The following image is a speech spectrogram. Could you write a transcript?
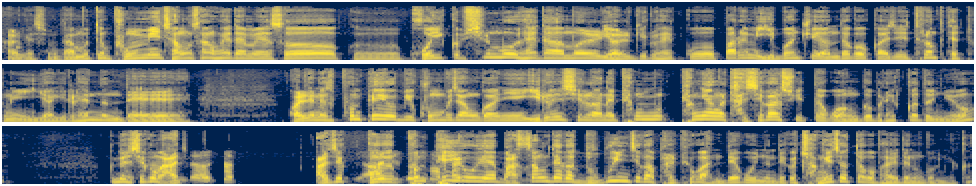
알겠습니다. 아무튼 북미 정상회담에서 그 고위급 실무 회담을 열기로 했고 빠르면 이번 주에 연다고까지 트럼프 대통령이 이야기를 했는데 관련해서 폼페이오 미 국무장관이 이른 시일 안에 평, 평양을 다시 갈 수 있다고 언급을 했거든요. 근데 지금 아직, 그러니까 아직 그뭐 폼페이오의 맞상대가 누구인지가 발표가 안 되고 있는데 이거 정해졌다고 봐야 되는 겁니까?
